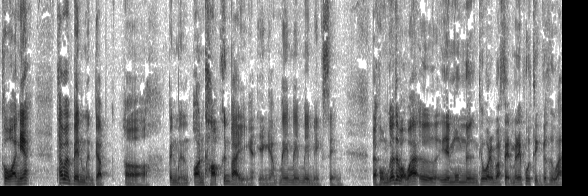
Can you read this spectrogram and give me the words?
เขาบอกอันเนี้ยถ้ามันเป็นเหมือนกับเออเป็นเหมือน on top ขึ้นไปอย่างเงี้ยอย่างเงี้ยไม่ไม่ไม่ make sense แต่ผมก็จะบอกว่าเออในมุมหนึ่งที่วอร์เรนบัฟเฟตไม่ได้พูดถึงก็คือว่า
